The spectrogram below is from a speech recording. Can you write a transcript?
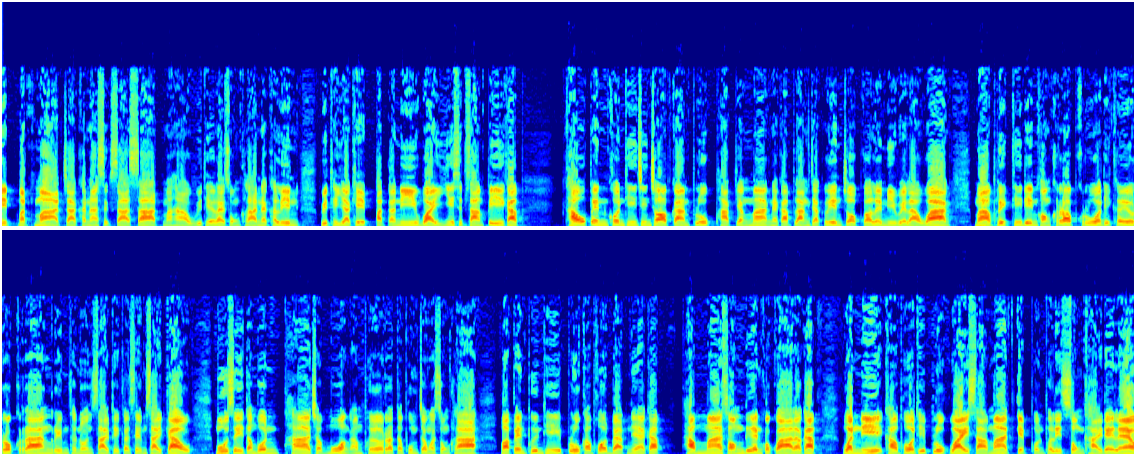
ฑิตหมัดหมาดจากคณะศึกษาศาสตร์ มหาวิทยาลัยสงขลานครินทร์วิทยาเขตปัตตานีวัย 23 ปีครับ เขาเป็นคนที่ชื่นชอบการปลูกผักอย่างมากนะครับ หลังจากเรียนจบก็เลยมีเวลาว่าง มาพลิกที่ดินของครอบครัวที่เคยรกร้าง ริมถนนสายเพชรเกษมสายเก่า หมู่สี่ตำบลท่าชะม่วงอำเภอรัตภูมิจังหวัดสงขลา มาเป็นพื้นที่ปลูกข้าวโพดแบบเนี้ครับทำมา 2 เดือนกว่าๆแล้วครับ วันนี้ข้าวโพดที่ปลูกไว้สามารถเก็บผลผลิตส่งขายได้แล้ว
